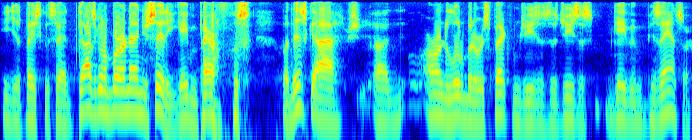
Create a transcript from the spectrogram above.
He just basically said, God's going to burn down your city. He gave him parables. But this guy uh, earned a little bit of respect from Jesus as Jesus gave him his answer,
